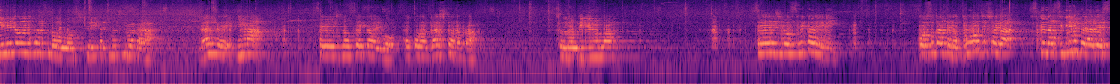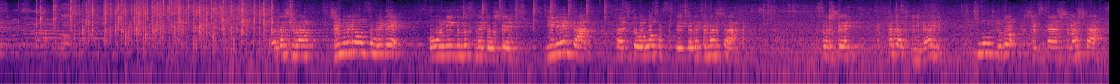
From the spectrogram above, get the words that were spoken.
芸能活動をしていた立場からなぜ今政治の世界を志したのかその理由は政治の世界に子育ての当事者が少なすぎるからです私は14歳でモーニング娘。として2年間活動をさせていただきましたそして二十歳になり長女を出産しました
